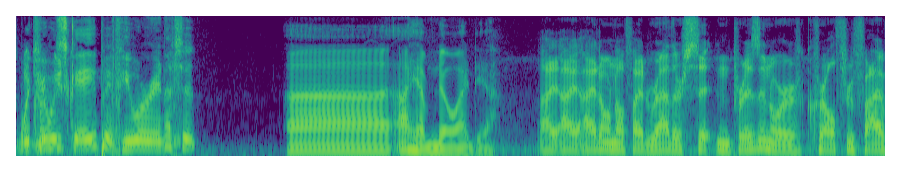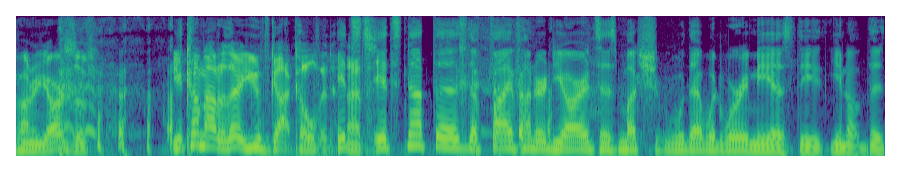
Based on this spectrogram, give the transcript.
Would you escape if you were innocent? Uh, I have no idea. I, I, I, don't know if I'd rather sit in prison or crawl through 500 yards of. you come out of there, you've got COVID. It's That's... it's not the, the 500 yards as much that would worry me as the you know the,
